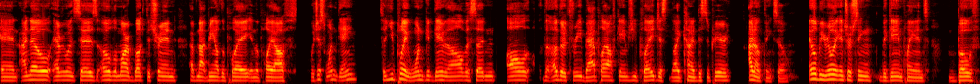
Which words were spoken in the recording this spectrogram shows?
And I know everyone says, "Oh, Lamar bucked the trend of not being able to play in the playoffs with just one game." So you play one good game, and then all of a sudden, all the other three bad playoff games you played just like kind of disappeared. I don't think so. It'll be really interesting the game plans both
